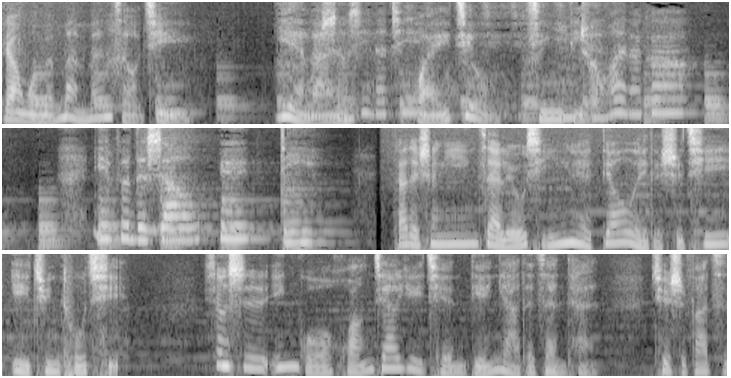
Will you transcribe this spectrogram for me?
让我们慢慢走进叶阑怀旧经典。他的声音在流行音乐凋萎的时期异军突起，像是英国皇家御前典雅的赞叹，却是发自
